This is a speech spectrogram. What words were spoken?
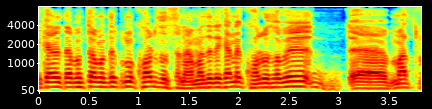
এখানে তেমন তো আমাদের কোনো খরচ হচ্ছে না। আমাদের এখানে খরচ হবে মাত্র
